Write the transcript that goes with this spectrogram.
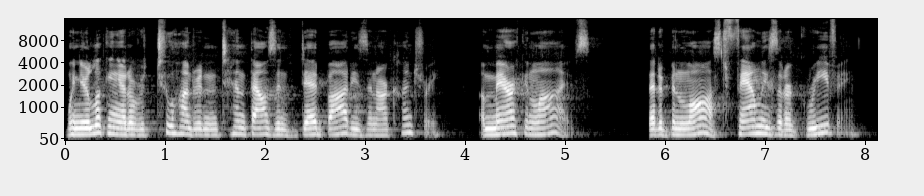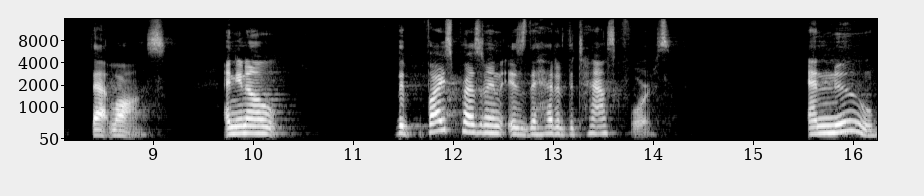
When you're looking at over 210,000 dead bodies in our country, American lives that have been lost, families that are grieving that loss. And you know, the vice president is the head of the task force and knew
